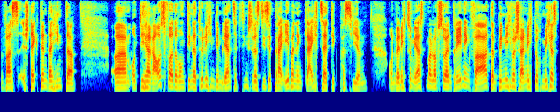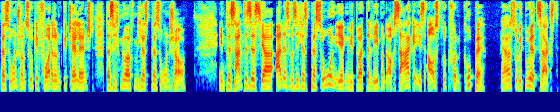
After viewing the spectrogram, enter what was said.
was steckt denn dahinter? Ähm, und die Herausforderung, die natürlich in dem Lernsetting steht, dass diese drei Ebenen gleichzeitig passieren. Und wenn ich zum ersten Mal auf so ein Training fahre, dann bin ich wahrscheinlich durch mich als Person schon so gefordert und gechallenged, dass ich nur auf mich als Person schaue. Interessant ist es ja, alles, was ich als Person irgendwie dort erlebe und auch sage, ist Ausdruck von Gruppe ja, so wie du jetzt sagst.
